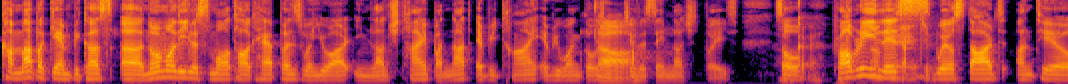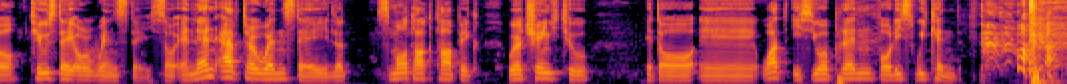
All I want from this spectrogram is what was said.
come up again because uh, normally the small talk happens when you are in lunchtime, but not every time everyone goes oh. to ah. the same lunch place. So okay. probably okay. this will start until Tuesday or Wednesday. So and then after Wednesday, the small talk topic will change to, "Edo, uh, eh, what is your plan for this weekend?"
